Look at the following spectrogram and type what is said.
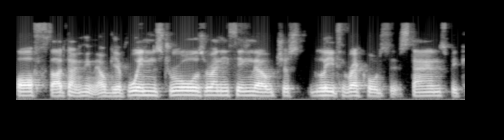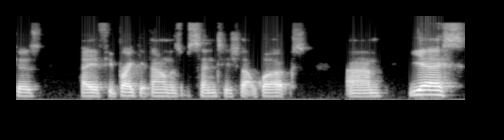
off. I don't think they'll give wins, draws, or anything. They'll just leave the record as it stands because, hey, if you break it down as a percentage, that works. Um, yes,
